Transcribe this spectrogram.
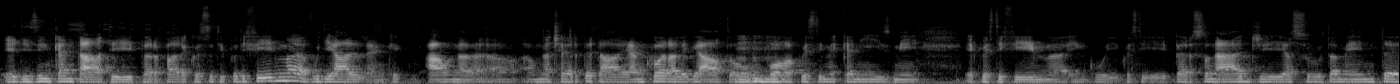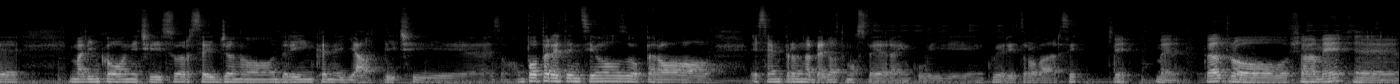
e, disincantati per fare questo tipo di film Woody Allen che ha una, ha una certa età è ancora legato mm-hmm. un po' a questi meccanismi e questi film in cui questi personaggi assolutamente malinconici sorseggiano drink negli attici, insomma un po' pretenzioso però è sempre una bella atmosfera in cui, in cui ritrovarsi. Sì, bene. Tra l'altro Chalamet è,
